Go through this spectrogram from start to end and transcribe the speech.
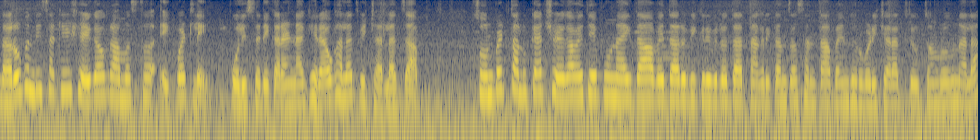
दारूबंदीसाठी शेळगाव ग्रामस्थ एकवटले. पोलीस अधिकाऱ्यांना घेराव घालत विचारला जाब सोनपेठ तालुक्यात शेळगाव येथे पुन्हा एकदा अवैध दारू विक्री विरोधात नागरिकांचा संताप ऐन धुरवडीच्या रात्री उचंबळून आला.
